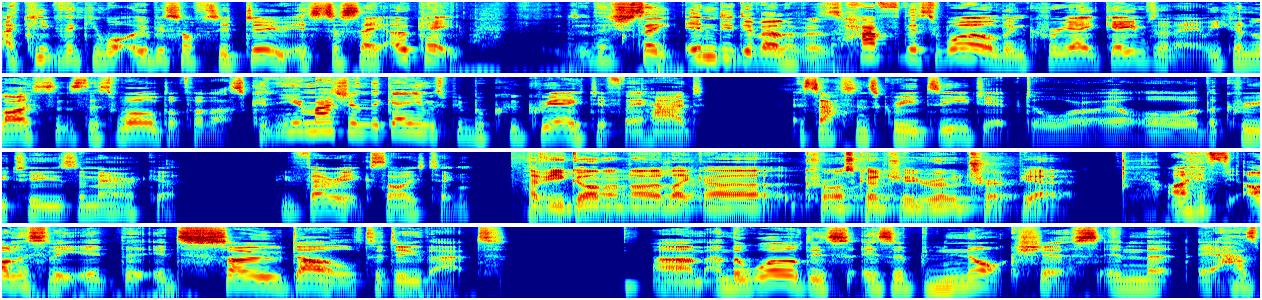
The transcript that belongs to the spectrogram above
I keep thinking what Ubisoft should do is to say, okay, they should say indie developers have this world and create games in it. We can license this world off of us. Can you imagine the games people could create if they had Assassin's Creed's Egypt or or the Crew 2's America? It'd be very exciting. Have you gone on a like a cross country road trip yet? I have honestly, it it's so dull to do that. Um, and the world is is obnoxious in that it has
